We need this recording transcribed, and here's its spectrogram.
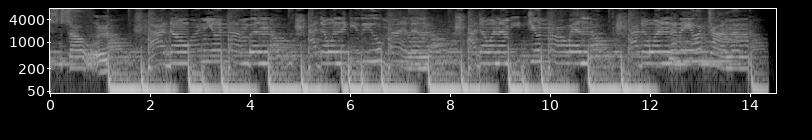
so no.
